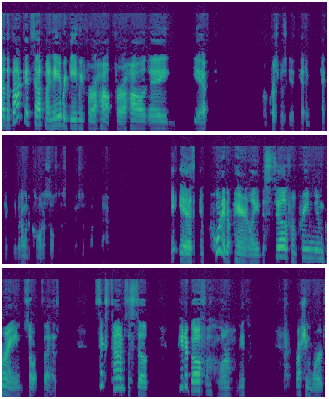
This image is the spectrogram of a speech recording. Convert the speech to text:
so the vodka itself, my neighbor gave me for a ho- for a holiday gift or Christmas gift, technically, but I want to call it a solstice gift. So fuck that. It is imported, apparently, distilled from premium grain, so it says, six times distilled. Peter Golf, oh Lord, these Russian words.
